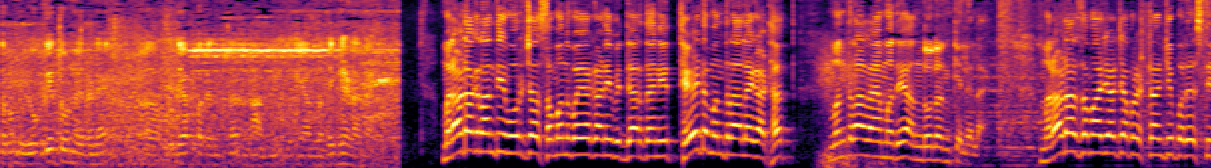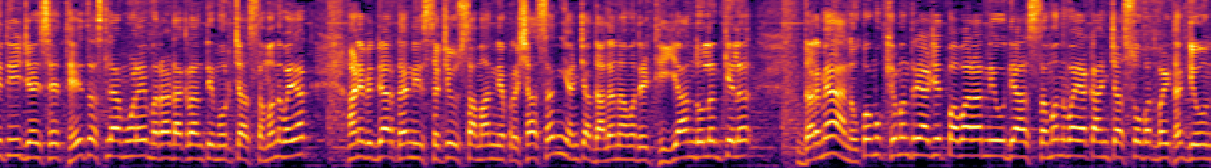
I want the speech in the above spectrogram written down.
करून योग्य तो निर्णय उद्यापर्यंत आम्ही यामध्ये घेणार आहे. मराठा क्रांती मोर्चा समन्वयक आणि विद्यार्थ्यांनी थेट मंत्रालय गाठत मंत्रालयामध्ये आंदोलन केलेलं आहे. मराठा समाजाच्या प्रश्नांची परिस्थिती जैसे थेच असल्यामुळे मराठा क्रांती मोर्चा समन्वयक आणि विद्यार्थ्यांनी सचिव सामान्य प्रशासन यांच्या दालनामध्ये ठिय्या आंदोलन केलं. दरम्यान उपमुख्यमंत्री अजित पवारांनी उद्या समन्वयकांच्या सोबत बैठक घेऊन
